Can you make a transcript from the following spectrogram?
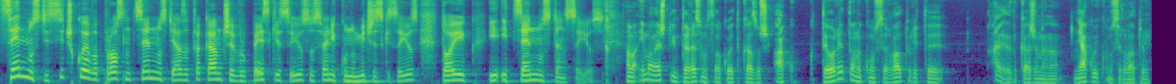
ценности, всичко е въпрос на ценности. Аз затова казвам, че Европейския съюз, освен економически съюз, той е и, и, ценностен съюз. Ама има нещо интересно в това, което казваш. Ако теорията на консерваторите, айде да кажем на някои консерватори,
